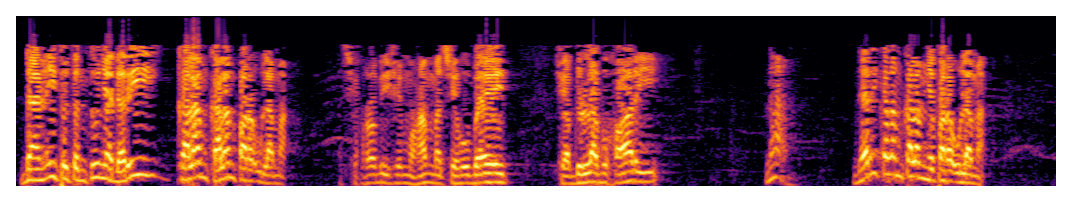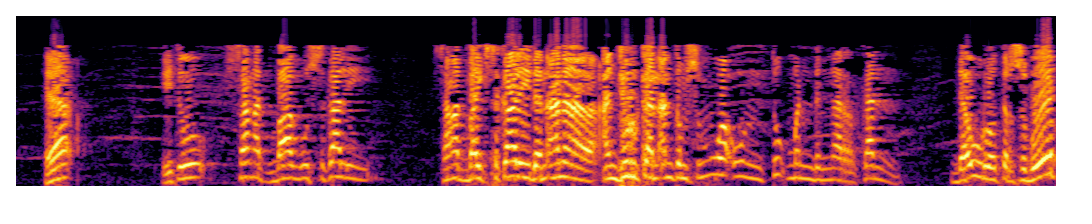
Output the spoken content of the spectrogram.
Dan itu tentunya dari kalam-kalam para ulama. Syekh Rabi, Syekh Muhammad, Syekh Ubaid, Syekh Abdullah Bukhari. Nah, dari kalam-kalamnya para ulama. Ya, itu sangat bagus sekali. Sangat baik sekali dan ana anjurkan antum semua untuk mendengarkan daurah tersebut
